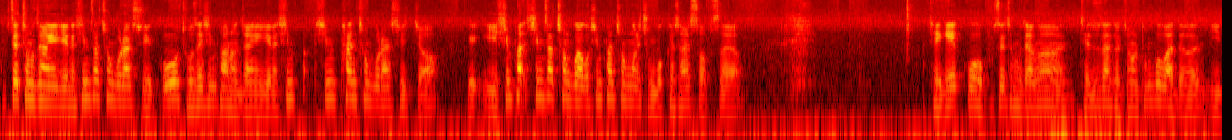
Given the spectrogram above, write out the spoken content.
국세청장에게는 심사 청구를 할 수 있고 조세심판원장에게는 심파, 심판 청구를 할 수 있죠. 그- 이 심판, 심사 청구하고 심판 청구는 중복해서 할 수 없어요. 제기했고 국세청장은 제조사 결정을 통보받은 이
